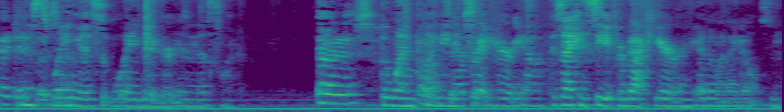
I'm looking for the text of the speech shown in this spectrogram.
I did. This wing is way bigger than this one. Oh, it is? The one pointing up right here, yeah. Because I can see it from back here, and the other one I don't see.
